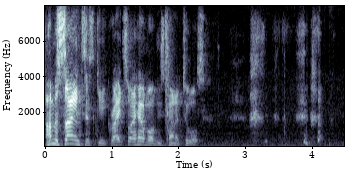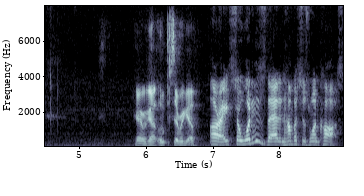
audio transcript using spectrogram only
I'm a scientist geek, right? So I have all these kind of tools. there we go. Oops, there we go. All right. So what is that, and how much does one cost?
